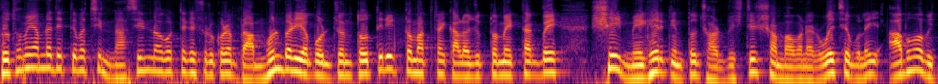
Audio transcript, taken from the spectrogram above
প্রথমেই আমরা দেখতে পাচ্ছি নাসিরনগর থেকে শুরু করে ব্রাহ্মণবাড়িয়া পর্যন্ত অতিরিক্ত মাত্রায় কালোযুক্ত মেঘ থাকবে। সেই মেঘের কিন্তু ঝড় বৃষ্টির সম্ভাবনা রয়েছে বলেই আবহাওয়াবিদ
